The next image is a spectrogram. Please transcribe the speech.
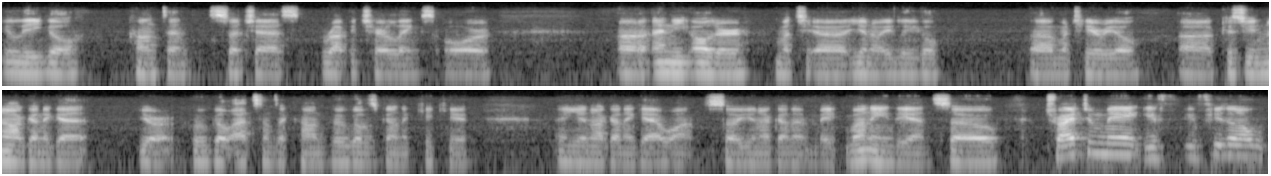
illegal content such as RapidShare links or uh, any other uh, you know illegal uh, material. Because uh, you're not gonna get your Google AdSense account. Google's gonna kick you and you're not gonna get one so you're not gonna make money in the end. So try to make if if you don't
